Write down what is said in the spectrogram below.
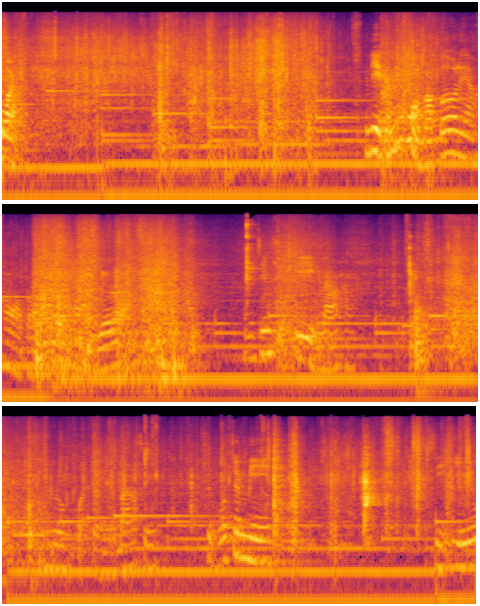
วดเด็กก็ไม่ห่วงบับเบิ้ลเลยอะห่อแบบว่าเยอะอะน้ำจิ้มสุกี้อีกแล้วค่ะลงขวดเลยบ้างสิรู้สึกว่าจะมีซีอิ๊ว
